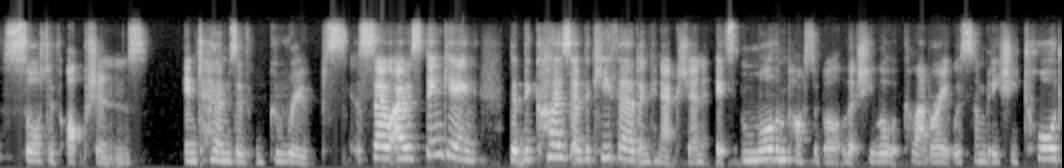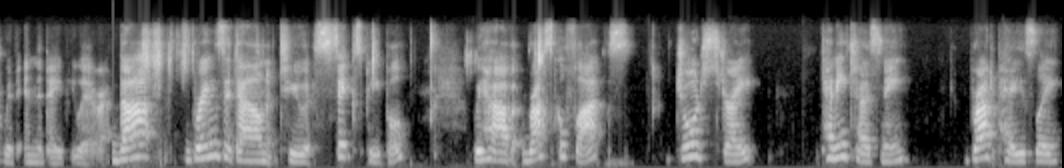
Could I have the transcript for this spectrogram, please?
sort of options in terms of groups. So I was thinking that because of the Keith Urban connection, it's more than possible that she will collaborate with somebody she toured with in the debut era. That brings it down to six people. We have Rascal Flatts, George Strait, Kenny Chesney, Brad Paisley,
